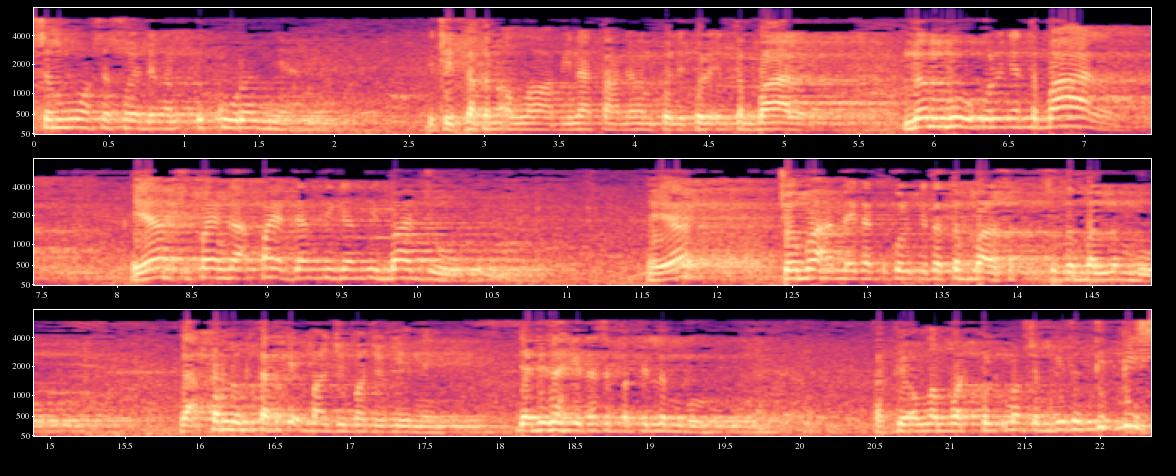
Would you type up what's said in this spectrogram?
Semua sesuai dengan ukurannya. Diciptakan Allah binatang dengan kulit-kulit tebal lembu kulitnya tebal. Ya supaya enggak payah ganti-ganti baju. Ya coba andai kata kulit kita tebal setebal lembu. Enggak perlu kita pakai baju-baju gini. Jadilah kita seperti lembu. Tapi Allah buat kulit manusia begitu tipis.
